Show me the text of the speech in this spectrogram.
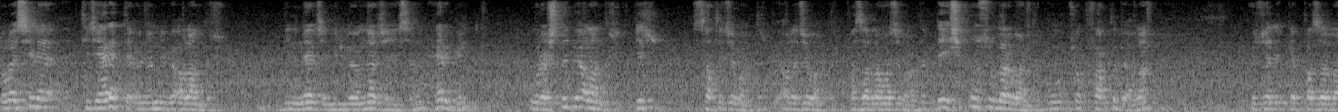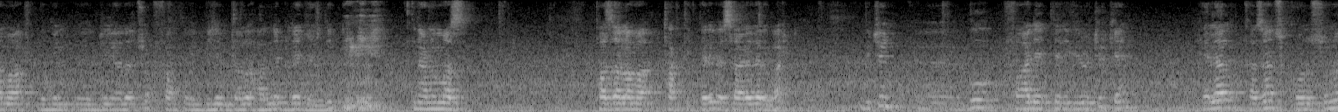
Dolayısıyla ticaret de önemli bir alandır. Binlerce, milyonlarca insanın her gün uğraştığı bir alandır. Bir satıcı vardır, bir alıcı vardır, pazarlamacı vardır, değişik unsurlar vardır. Bu çok farklı bir alan. Özellikle pazarlama bugün e, dünyada çok farklı bir bilim dalı haline bile geldi. İnanılmaz pazarlama taktikleri vesaireleri var. Bütün e, bu faaliyetleri yürütürken helal kazanç konusunu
